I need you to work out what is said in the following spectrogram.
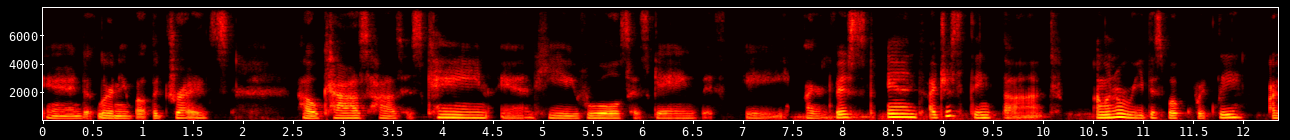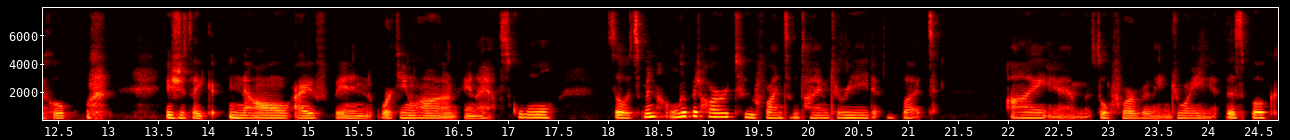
and learning about the dregs, how Kaz has his cane and he rules his gang with a iron fist. And I just think that I'm gonna read this book quickly, I hope. it's just like now I've been working a lot and I have school, so it's been a little bit hard to find some time to read, but I am so far really enjoying this book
